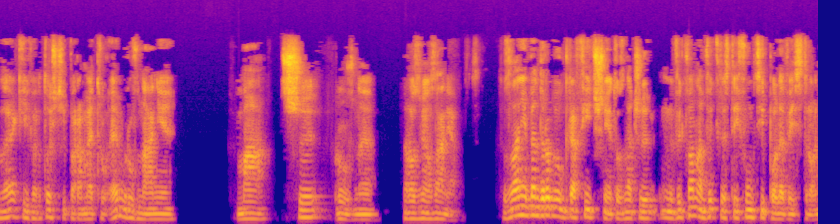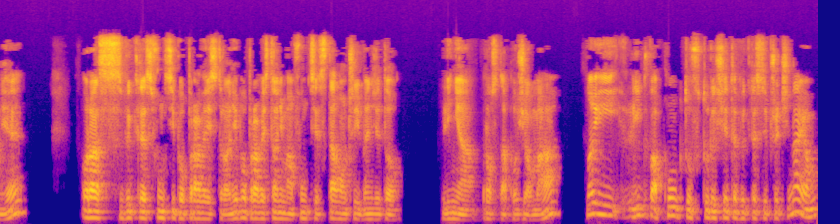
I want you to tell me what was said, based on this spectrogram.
dla jakiej wartości parametru m równanie ma trzy różne rozwiązania. To zadanie będę robił graficznie, to znaczy wykonam wykres tej funkcji po lewej stronie oraz wykres funkcji po prawej stronie. Po prawej stronie mam funkcję stałą, czyli będzie to linia prosta pozioma. No i liczba punktów, w których się te wykresy przecinają,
